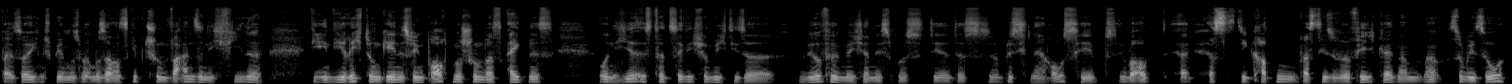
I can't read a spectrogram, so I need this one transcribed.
bei solchen Spielen muss man immer sagen, es gibt schon wahnsinnig viele, die in die Richtung gehen. Deswegen braucht man schon was Eigenes. Und hier ist tatsächlich für mich dieser Würfelmechanismus, der das so ein bisschen heraushebt. Überhaupt äh, erst die Karten, was diese für Fähigkeiten haben, sowieso.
